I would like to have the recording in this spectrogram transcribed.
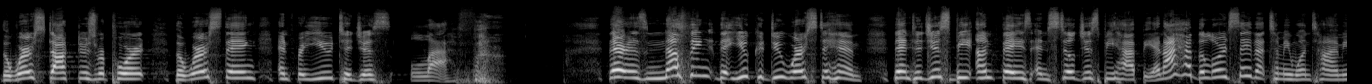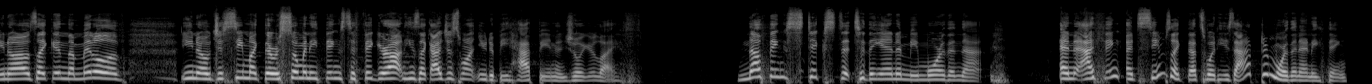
The worst doctor's report, the worst thing, and for you to just laugh. There is nothing that you could do worse to him than to just be unfazed and still just be happy. And I had the Lord say that to me one time. You know, I was like in the middle of, you know, just seemed like there were so many things to figure out. And he's like, I just want you to be happy and enjoy your life. Nothing sticks to, to the enemy more than that. And I think it seems like that's what he's after more than anything.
